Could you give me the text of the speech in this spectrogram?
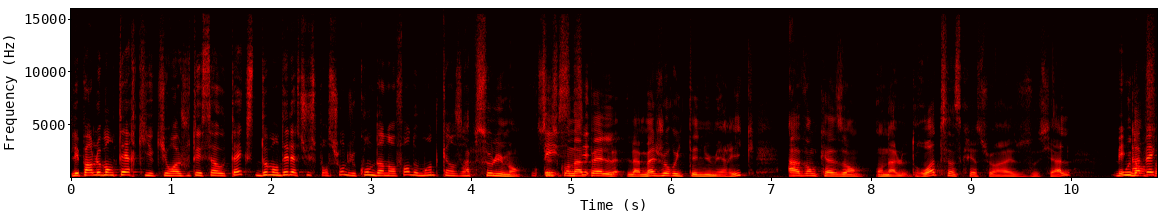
les parlementaires qui, qui, ont ajouté ça au texte, demander la suspension du compte d'un enfant de moins de 15 ans. Absolument. C'est ce qu'on appelle la majorité numérique. Avant 15 ans, on a le droit de s'inscrire sur un réseau social. Mais avec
